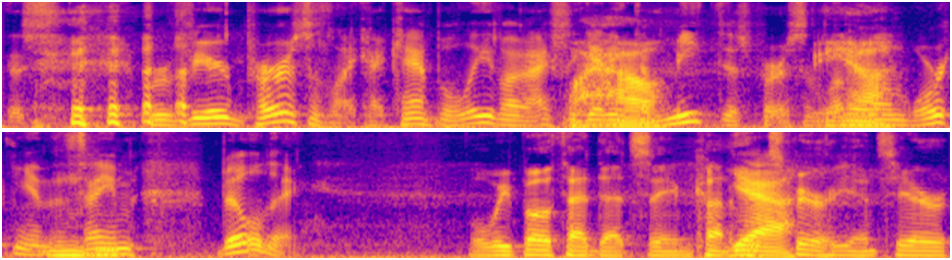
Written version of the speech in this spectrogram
this revered person. Like, I can't believe I'm actually getting to meet this person, let Yeah. alone working in the same building. Well, we both had that same kind of Yeah. experience here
